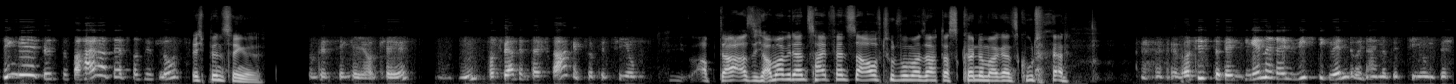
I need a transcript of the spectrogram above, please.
Single, bist du verheiratet, was ist los? Ich bin Single. Du bist Single, okay. Mhm. Was wäre denn deine Frage zur Beziehung? Ob da sich auch mal wieder ein Zeitfenster auftut, wo man sagt, das könnte mal ganz gut werden. Was ist dir denn generell wichtig, wenn du in einer Beziehung bist?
